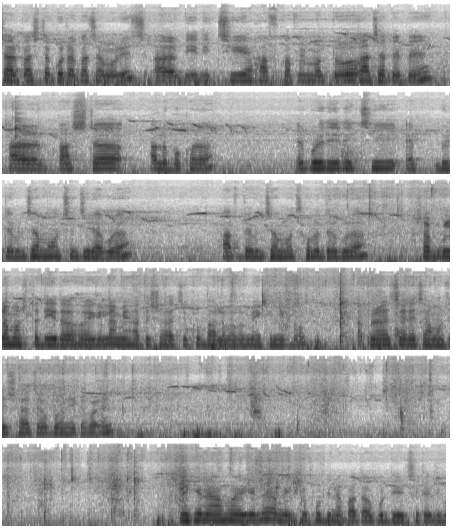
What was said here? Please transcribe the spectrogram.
চার পাঁচটা গোটা কাঁচামরিচ, আর দিয়ে দিচ্ছি হাফ কাপের মতো কাঁচা পেঁপে আর পাঁচটা আলু বখরা এরপরে দিয়ে দিচ্ছি এক, দুই টেবিল চামচ জিরা গুঁড়া, হাফ টেবিল চামচ হলুদের গুঁড়া। সবগুলো মশলা দিয়ে দেওয়া হয়ে গেলে আমি হাতের সাহায্যে খুব ভালোভাবে মেখে নিব। আপনারা চাইলে চামচের সাহায্যেও করে নিতে পারেন। মেখে নেওয়া হয়ে গেলে আমি একটু পুদিনা পাতা উপর দিয়ে ছিটে দিব।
